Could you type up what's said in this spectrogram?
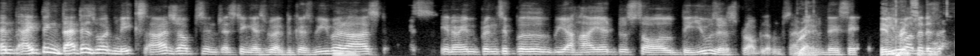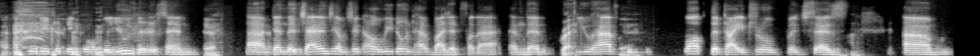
And I think that is what makes our jobs interesting as well, because we were mm-hmm. asked you know, in principle, we are hired to solve the users' problems. I right. mean, they say in you principle. are the designer, you need to take on the users, and yeah. uh, then the challenge comes in. Oh, we don't have budget for that, and then right. you have yeah. to walk the tightrope, which says um,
